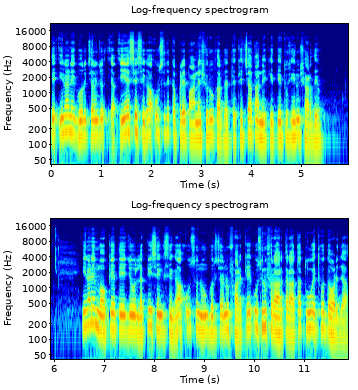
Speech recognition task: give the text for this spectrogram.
ਤੇ ਇਹਨਾਂ ਨੇ ਗੁਰਚਰਨ ਜੋ ਏਐਸਏ ਸੀਗਾ ਉਸ ਦੇ ਕੱਪੜੇ ਪਾੜਨੇ ਸ਼ੁਰੂ ਕਰ ਦਿੱਤੇ। ਖਿੱਚਾ ਤਾਨੀ ਕੀਤੀ, ਤੁਸੀਂ ਇਹਨੂੰ ਛੱਡ ਦਿਓ। ਇਹਨਾਂ ਨੇ ਮੌਕੇ ਤੇ ਜੋ ਲੱਕੀ ਸਿੰਘ ਸੀਗਾ ਉਸ ਨੂੰ ਗੁਰਚਰਨ ਨੂੰ ਫੜ ਕੇ ਉਸ ਨੂੰ ਫਰਾਰ ਕਰਾਤਾ ਤੂੰ ਇੱਥੋਂ ਦੌੜ ਜਾ।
